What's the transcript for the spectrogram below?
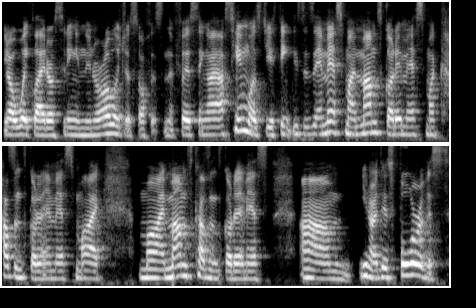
you know, a week later, I was sitting in the neurologist's office, and the first thing I asked him was, "Do you think this is MS? My mum's got MS. My cousin's got MS. My my mum's cousin's got MS. Um, you know, there's four of us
